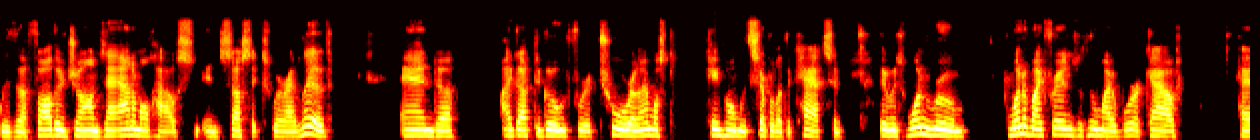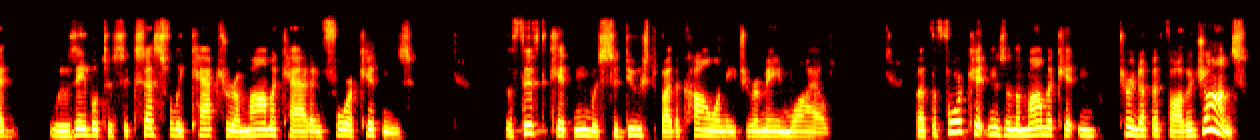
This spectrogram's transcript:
with, uh, father john's animal house in sussex where i live and uh, I got to go for a tour and I almost came home with several other cats, and there was one room. One of my friends with whom I work out had was able to successfully capture a mama cat and four kittens. The fifth kitten was seduced by the colony to remain wild. But the four kittens and the mama kitten turned up at Father John's.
